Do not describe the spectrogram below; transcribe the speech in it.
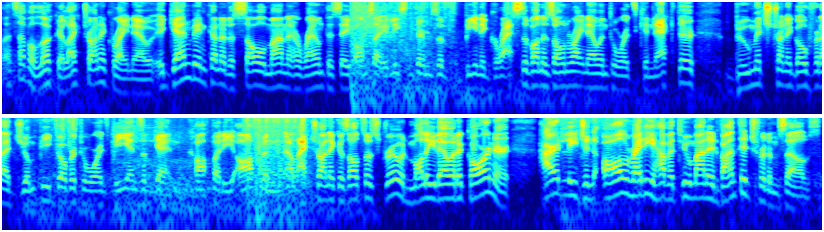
Let's have a look. Electronic right now. Again, being kind of the sole man around this A bomb site, at least in terms of being aggressive on his own right now and towards Connector. Boomich trying to go for that jump peek over towards B, ends up getting caught by the off, and Electronic is also screwed. Mollied out of the corner. Hard Legion already have a two-man advantage for themselves.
